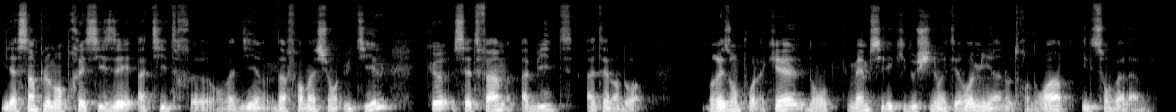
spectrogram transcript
Il a simplement précisé à titre, euh, on va dire, d'information utile que cette femme habite à tel endroit. Raison pour laquelle, donc, même si les kiddushin ont été remis à un autre endroit, ils sont valables.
